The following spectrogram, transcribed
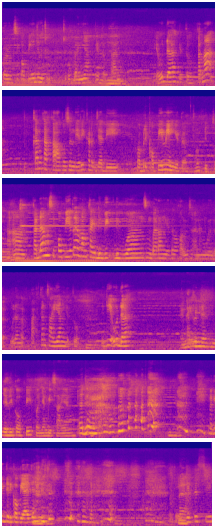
produksi kopinya juga cukup, cukup banyak gitu kan. Ya udah gitu. Karena kan kakak aku sendiri kerja di pabrik kopi nih gitu. Oh gitu. Nah, kadang si kopi itu emang kayak dibi- dibuang sembarang gitu. Kalau misalnya udah udah nggak kepake kan sayang gitu. Jadi ya udah Enak Ya udah. jadi kopi banyak disayang. aduh makin jadi kopi aja kayak Nah. gitu sih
